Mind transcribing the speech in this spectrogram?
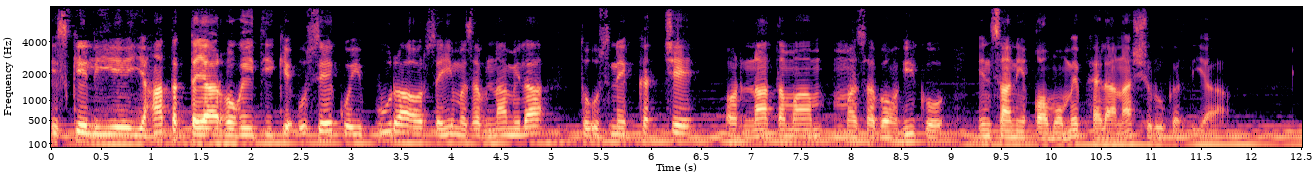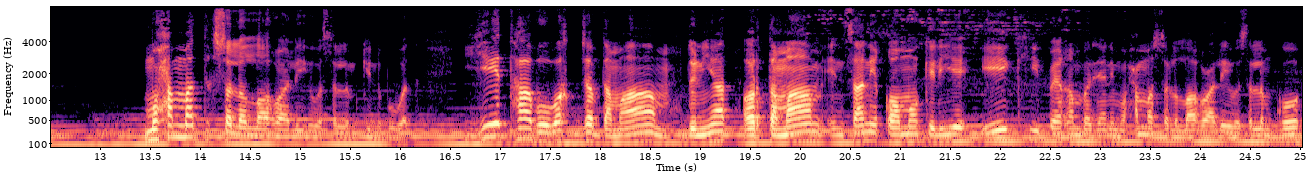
اس کے لیے یہاں تک تیار ہو گئی تھی کہ اسے کوئی پورا اور صحیح مذہب نہ ملا تو اس نے کچے اور نا تمام مذہبوں ہی کو انسانی قوموں میں پھیلانا شروع کر دیا۔ محمد صلی اللہ علیہ وسلم کی نبوت۔ یہ تھا وہ وقت جب تمام دنیا اور تمام انسانی قوموں کے لیے ایک ہی پیغمبر یعنی محمد صلی اللہ علیہ وسلم کو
